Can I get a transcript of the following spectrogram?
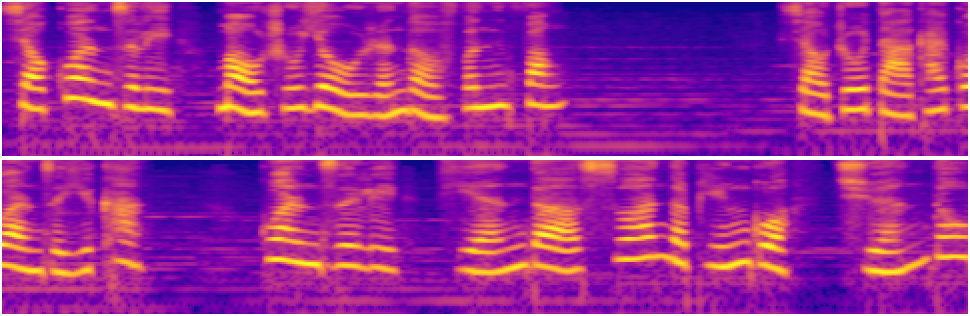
小罐子里冒出诱人的芬芳。小猪打开罐子一看，罐子里。甜的、酸的苹果全都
